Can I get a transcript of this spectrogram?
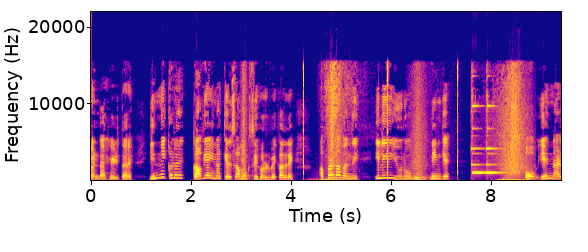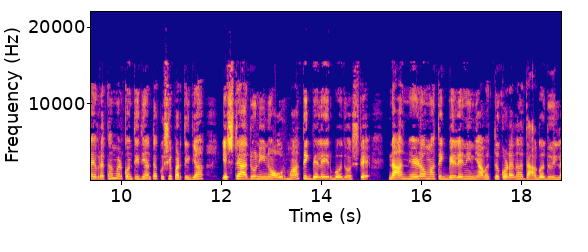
ಗಂಡ ಹೇಳ್ತಾರೆ. ಇನ್ನೇ ಕಡೆ ಕಾವ್ಯ ಇನ್ನ ಕೆಲಸ ಮುಗಿಸಿ ಹೊರಡ್ಬೇಕಾದ್ರೆ ಅಪರ್ಣ ಬಂದು, ಇಲ್ಲಿ ಇವರು ನಿನ್ಗೆ ಓ, ಏನ್ ನಾಳೆ ವ್ರತ ಮಾಡ್ಕೊಂತಿದ್ಯಾ ಅಂತ ಖುಷಿ ಪಡ್ತಿದ್ಯಾ? ಎಷ್ಟೇ ಆದ್ರೂ ನೀನು ಅವ್ರ ಮಾತಿಗೆ ಬೆಲೆ ಇರ್ಬೋದು ಅಷ್ಟೇ. ನಾನ್ ಹೇಳೋ ಮಾತಿಗೆ ಬೆಲೆ ನೀನ್ ಯಾವತ್ತೂ ಕೊಡಲ್ಲ, ಅದಾಗೋದು ಇಲ್ಲ.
